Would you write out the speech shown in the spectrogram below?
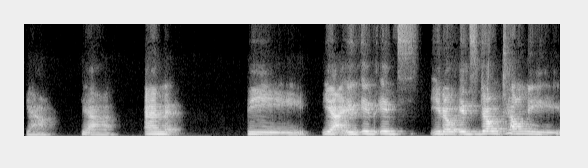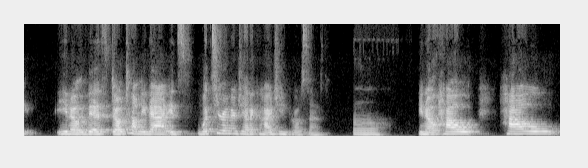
Yeah yeah. And the yeah it, it it's you know, it's don't tell me, you know, this, don't tell me that. It's what's your energetic hygiene process? Mm. You know, how, how,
